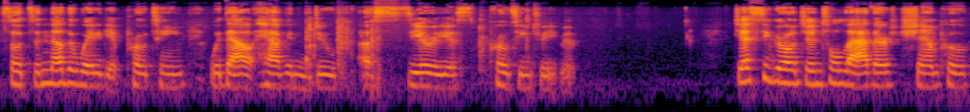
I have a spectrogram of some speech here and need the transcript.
So it's another way to get protein without having to do a serious protein treatment. Jessicurl Gentle Lather Shampoo.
